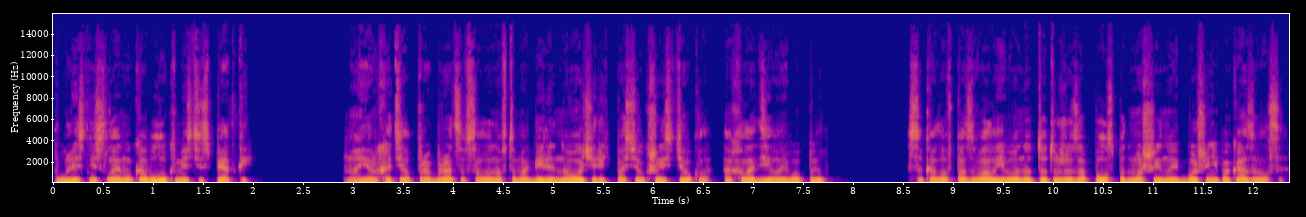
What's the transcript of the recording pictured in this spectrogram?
Пуля снесла ему каблук вместе с пяткой. Майор хотел пробраться в салон автомобиля, но очередь, посекшая стекла, охладила его пыл. Соколов позвал его, но тот уже заполз под машину и больше не показывался.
